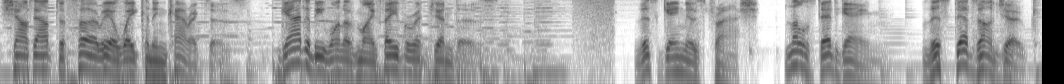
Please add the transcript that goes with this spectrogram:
Shout out to furry awakening characters. Gotta be one of my favorite genders. This game is trash. Lul's dead game. This devs are joke.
